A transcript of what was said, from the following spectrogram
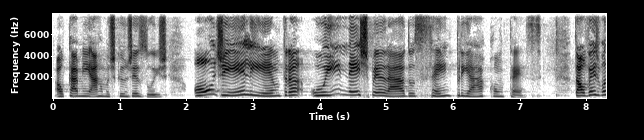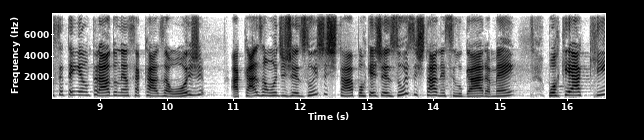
ao caminharmos com Jesus onde ele entra, o inesperado sempre acontece. Talvez você tenha entrado nessa casa hoje, a casa onde Jesus está, porque Jesus está nesse lugar, amém? Porque aqui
